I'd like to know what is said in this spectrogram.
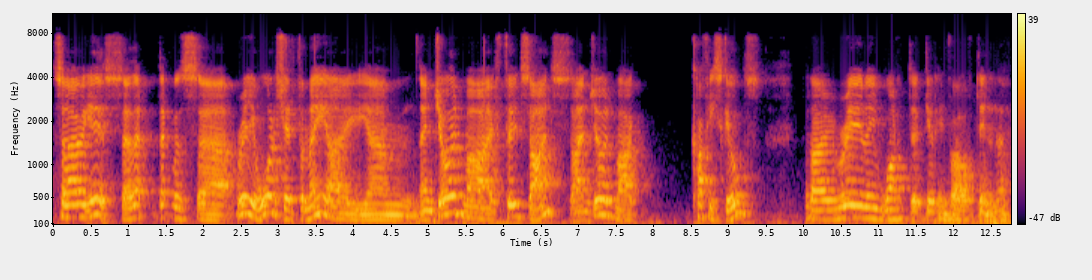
So, yes, so that, that was uh, really a watershed for me. I um, enjoyed my food science, I enjoyed my coffee skills, but I really wanted to get involved in the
